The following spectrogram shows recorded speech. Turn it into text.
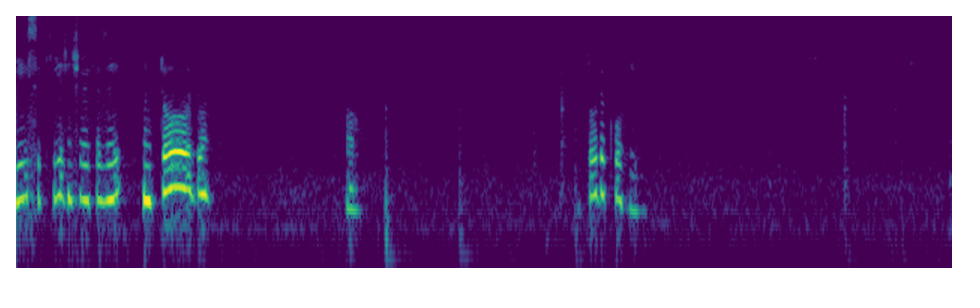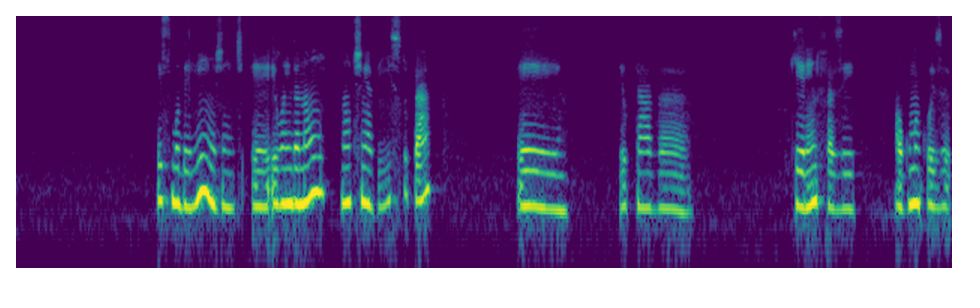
E esse aqui a gente vai fazer em todo, ó, toda a correia. Esse modelinho, gente, é, eu ainda não, não tinha visto, tá? É, eu tava querendo fazer alguma coisa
